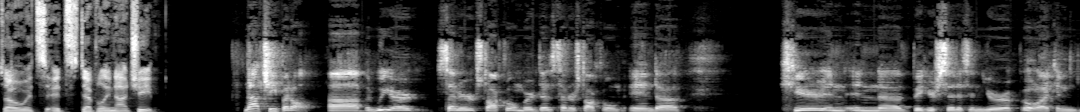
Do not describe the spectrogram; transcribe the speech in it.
So it's it's definitely not cheap not cheap at all. Uh, but we are center Stockholm. We're dead center Stockholm, and uh, here in in uh, bigger cities in Europe. Oh, I can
